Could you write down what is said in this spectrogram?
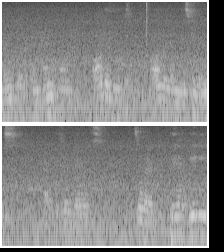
mentor and handhold all the youth, all the young students at different levels so that they are really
